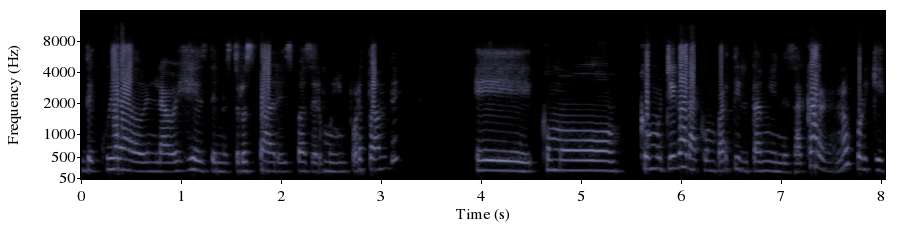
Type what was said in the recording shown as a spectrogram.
de cuidado en la vejez de nuestros padres va a ser muy importante eh, como, como llegar a compartir también esa carga, ¿no? Porque,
